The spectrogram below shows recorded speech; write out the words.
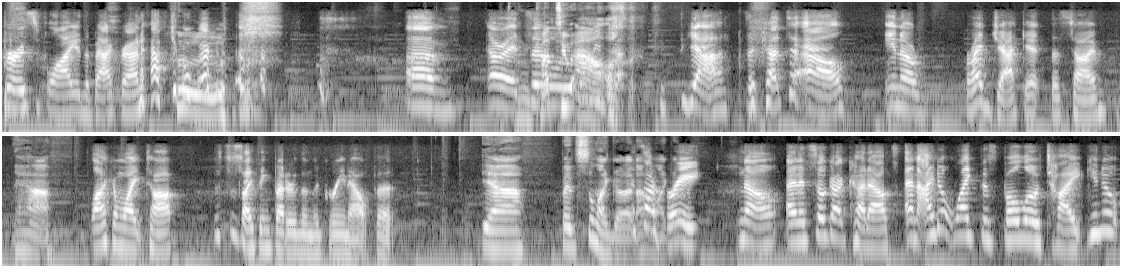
birds fly in the background afterward um all right so Cut to Al. yeah the cut to al in a red jacket this time yeah. black and white top this is i think better than the green outfit Yeah, but it's still not good. It's not like great. No, and it's still got cutouts. And I don't like this bolo tie. You know,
